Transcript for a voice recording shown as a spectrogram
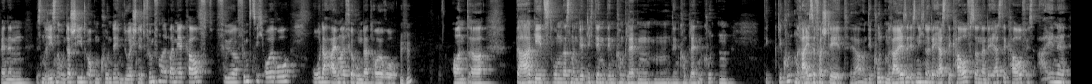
wenn ein, ist ein Riesenunterschied, ob ein Kunde im Durchschnitt fünfmal bei mir kauft für 50 Euro oder einmal für 100 Euro. Mhm. Und äh, da geht es darum, dass man wirklich den, den, kompletten, den kompletten Kunden, die, die Kundenreise versteht. Ja? Und die Kundenreise ist nicht nur der erste Kauf, sondern der erste Kauf ist eine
